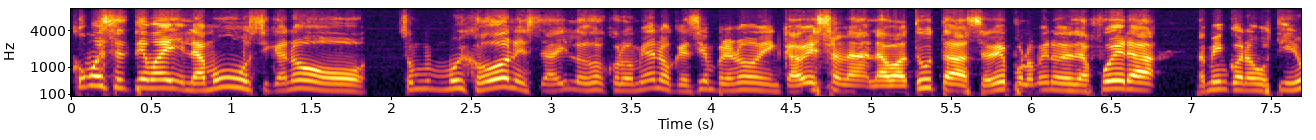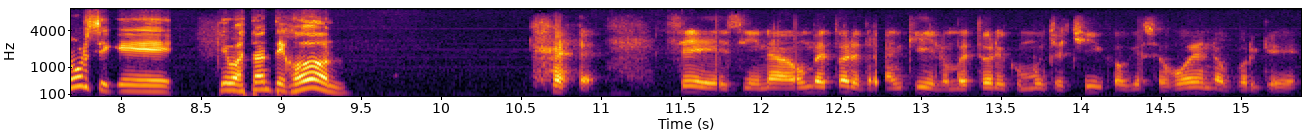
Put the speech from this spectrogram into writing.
¿cómo es el tema ahí? La música, ¿no? Son muy jodones ahí los dos colombianos que siempre no encabezan la, batuta, se ve por lo menos desde afuera, también con Agustín Ursi, que, que es bastante jodón. sí, sí, nada, un vestuario tranquilo, un vestuario con muchos chicos, que eso es bueno porque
